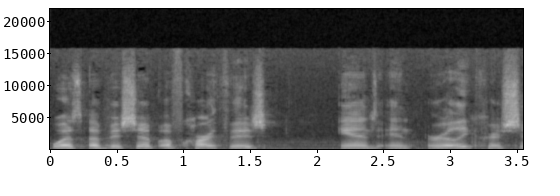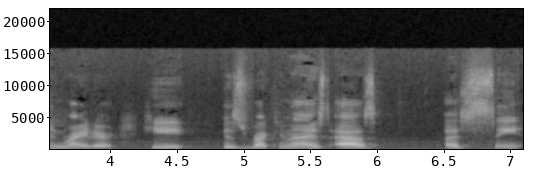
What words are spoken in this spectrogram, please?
was a bishop of Carthage and an early Christian writer. He is recognized as a saint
